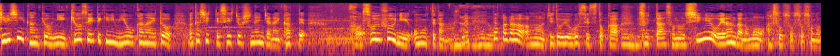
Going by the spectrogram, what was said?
厳しい環境に強制的に身を置かないと私って成長しないんじゃないかってそういうふうに思ってたんですね。だから、まあ、児童養護施設とか、うん。そういったその CA を選んだのもあそうそうそうその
